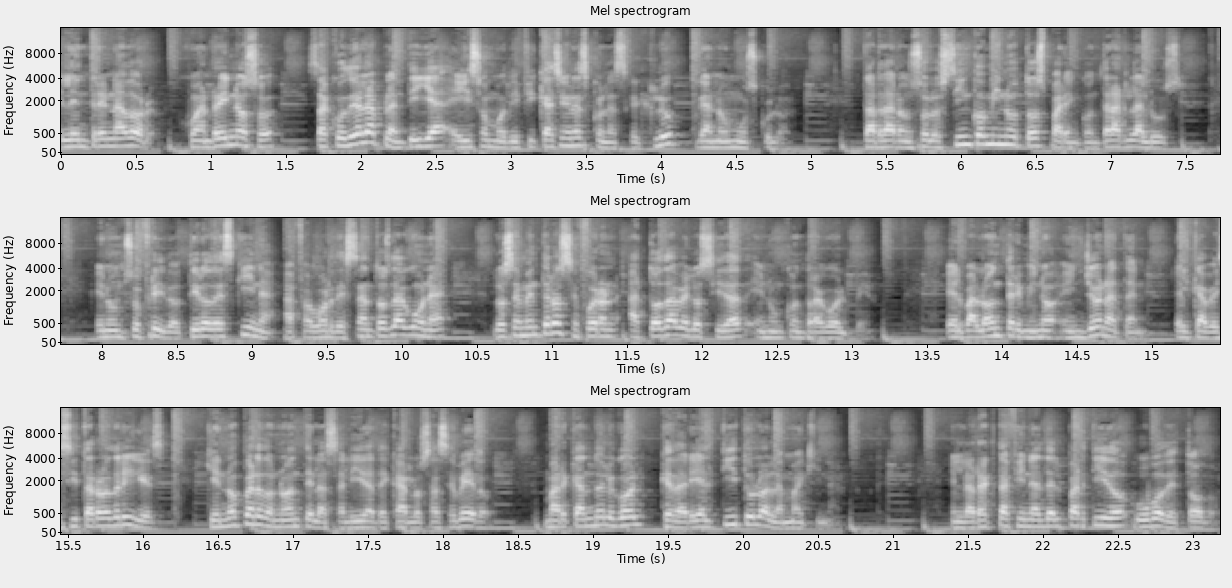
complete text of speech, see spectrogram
el entrenador, Juan Reynoso, sacudió la plantilla e hizo modificaciones con las que el club ganó músculo. Tardaron solo 5 minutos para encontrar la luz. En un sufrido tiro de esquina a favor de Santos Laguna, los cementeros se fueron a toda velocidad en un contragolpe. El balón terminó en Jonathan, el cabecita Rodríguez, quien no perdonó ante la salida de Carlos Acevedo, marcando el gol que daría el título a la máquina. En la recta final del partido hubo de todo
